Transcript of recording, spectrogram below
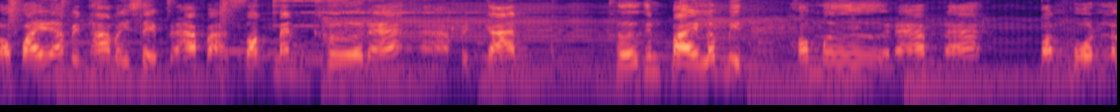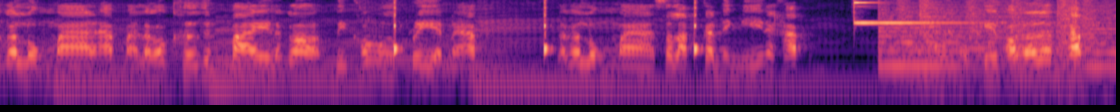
ต่อไปนะเป็นท่าไบเซปนะครับอ่าซ็อตแมนเคอร์นะฮะอ่าเป็นการเคอร์ขึ้นไปแล้วบิดข้อมือนะครับนะตอนบนแล้วก็ลงมานะครับอ่าแล้วก็เคอร์ขึ้นไปแล้วก็บิดข้อมือเปลี่ยนนะครับ แล้วก็ลงมาสลับกันอย่างนี้นะครับ เคพร้อมแล้วเริ่มครับ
